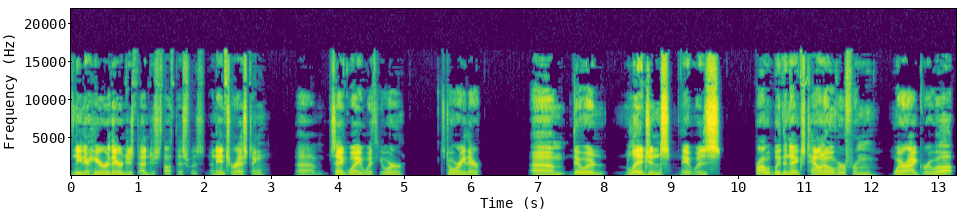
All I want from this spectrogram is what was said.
neither here or there. Just I just thought this was an interesting um, segue with your story there. Um, there were legends. It was probably the next town over from where I grew up.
